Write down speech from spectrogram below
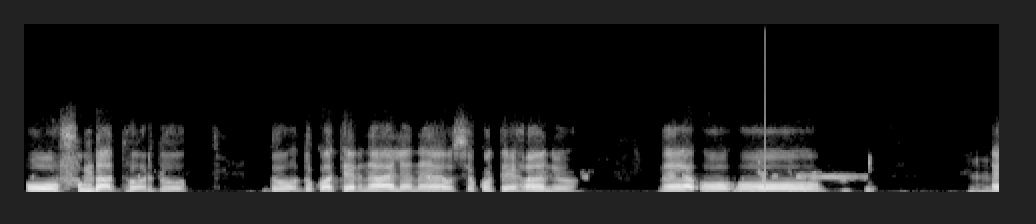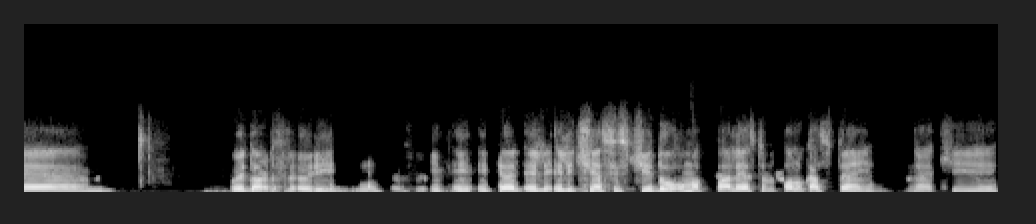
o fundador do, do, do Quaternália, né, o seu conterrâneo, né, o, o, uhum. é, o Eduardo Fleury, né, então ele, ele tinha assistido uma palestra do Paulo Castanha, né, que,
